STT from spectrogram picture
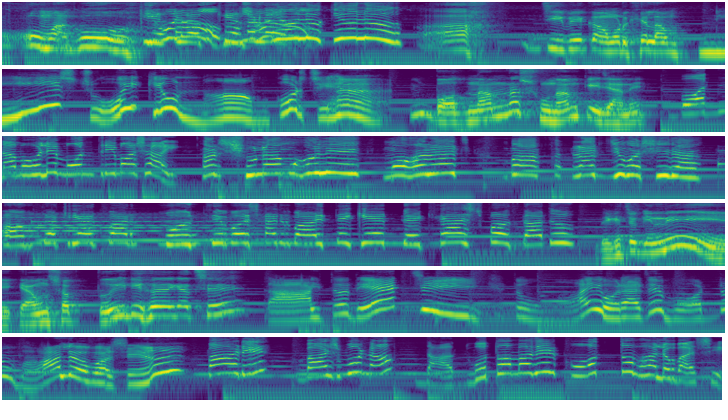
ও মা গো। কি হলো? কি হলো? কি হলো? আহ জিভে কামড় খেলাম। নিশ্চয়ই কেউ নাম করছে হ্যাঁ। বদনাম না সুনাম কে জানে? বদনাম হলে মন্ত্রী মশাই। আর সুনাম হলে মহারাজ বা রাজ্যবাসীরা। আমরা কি একবার মন্ত্রী মশাইয়ের বাড়িতে গিয়ে দেখে আসব দাদু? দেখেছ কিন্নি কেমন সব তৈরি হয়ে গেছে? তাই তো দেখছি। তোমায় ওরা যে বড্ড ভালোবাসে হ্যাঁ? আরে বাসবো না দাদুও তো আমাদের কত ভালোবাসে।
